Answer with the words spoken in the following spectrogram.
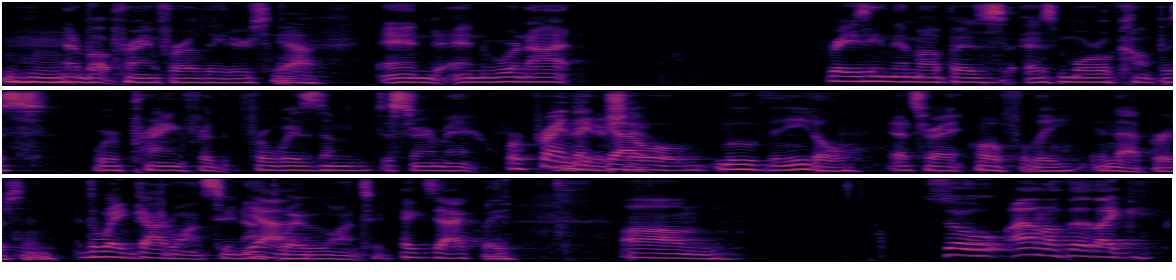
and about praying for our leaders. Yeah. And and we're not raising them up as as moral compass. We're praying for for wisdom, discernment. We're praying that God will move the needle, That's right. hopefully, in that person. The way God wants to, not the way we want to. Exactly. Um, so I don't know if that like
